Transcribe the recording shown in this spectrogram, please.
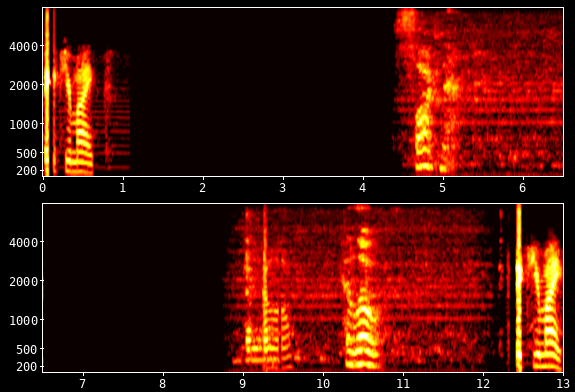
Fix your mic. Fuck, man. Hello. Hello. Fix your mic.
